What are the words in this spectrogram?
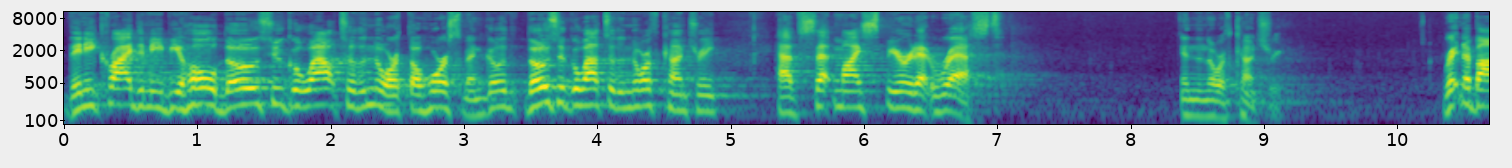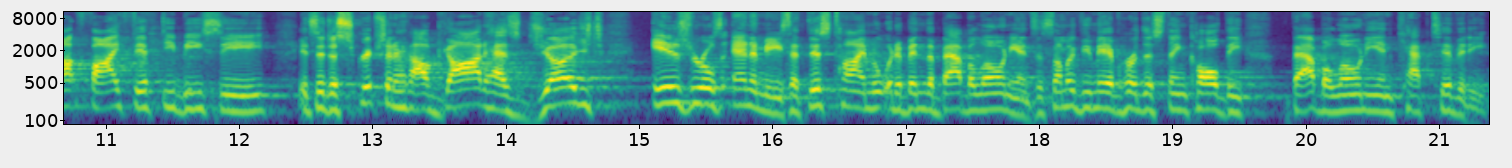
Then he cried to me, Behold, those who go out to the north, the horsemen, go, those who go out to the north country, have set my spirit at rest in the north country. Written about 550 BC, it's a description of how God has judged Israel's enemies. At this time, it would have been the Babylonians. And some of you may have heard this thing called the Babylonian captivity.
